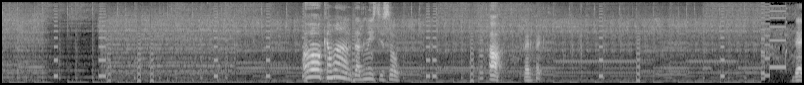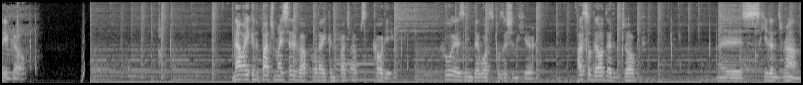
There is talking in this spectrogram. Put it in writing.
Oh, come on! That missed you so... Oh, perfect. There you go. Now I can patch myself up or I can patch up Cody. Who is in the worst position here? Also the other job is Hit and Run.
